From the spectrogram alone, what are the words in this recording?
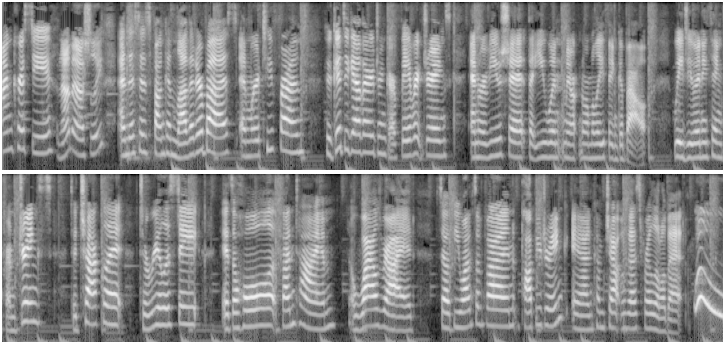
I'm Christy, And I'm Ashley. and this is Funkin' Love It or Bust, and we're two friends who get together, drink our favorite drinks, and review shit that you wouldn't normally think about. We do anything from drinks to chocolate to real estate. It's a whole fun time, a wild ride. So if you want some fun, pop your drink and come chat with us for a little bit. Woo!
